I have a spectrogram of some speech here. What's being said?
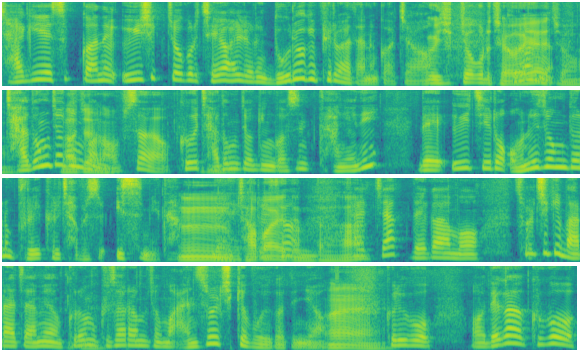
자기의 습관을 의식적으로 제어하려는 노력이 필요하다는 거죠. 의식적으로 제어해야죠. 자동적인 맞아요. 건 없어요. 그 자동적인 것은 당연히 내 의지로 어느 정도는 브레이크를 잡을 수 있습니다. 네, 음, 잡아야 그래서 된다. 살짝 내가 뭐 솔직히 말하자면 그러면 그 사람은 정말 안 솔직해 보이거든요. 네. 그리고 어, 내가 그거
